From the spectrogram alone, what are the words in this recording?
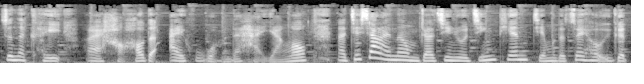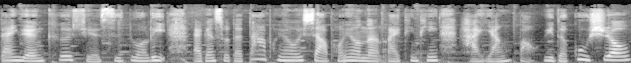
真的可以哎好好的爱护我们的海洋哦。那接下来呢，我们就要进入今天节目的最后一个单元——科学斯多利，来跟所有的大朋友、小朋友呢。来听听海洋保育的故事哦！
